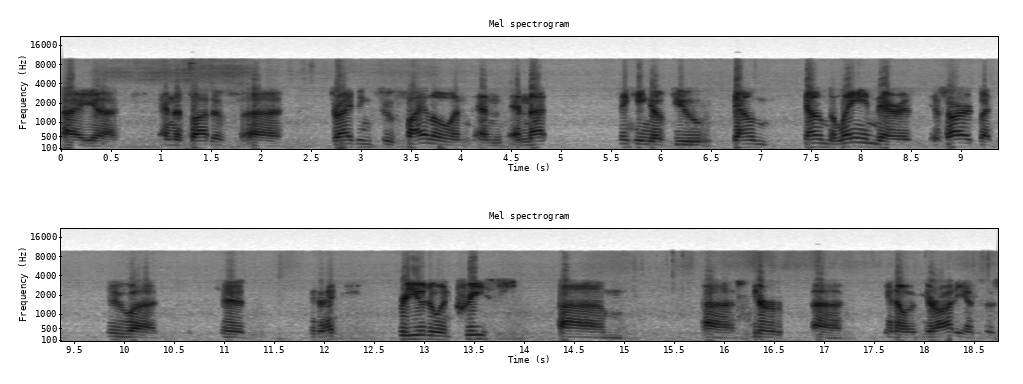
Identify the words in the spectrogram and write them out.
I uh, and the thought of uh, driving through Philo and, and, and not thinking of you down down the lane there is, is hard, but to uh, to to- for you to increase um, uh, your uh, you know your audience is,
